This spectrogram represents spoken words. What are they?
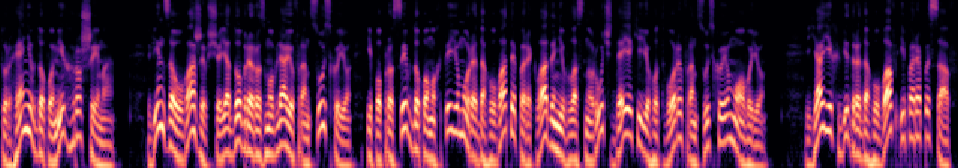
Тургенів допоміг грошима. Він зауважив, що я добре розмовляю французькою, і попросив допомогти йому редагувати перекладені власноруч деякі його твори французькою мовою. Я їх відредагував і переписав.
